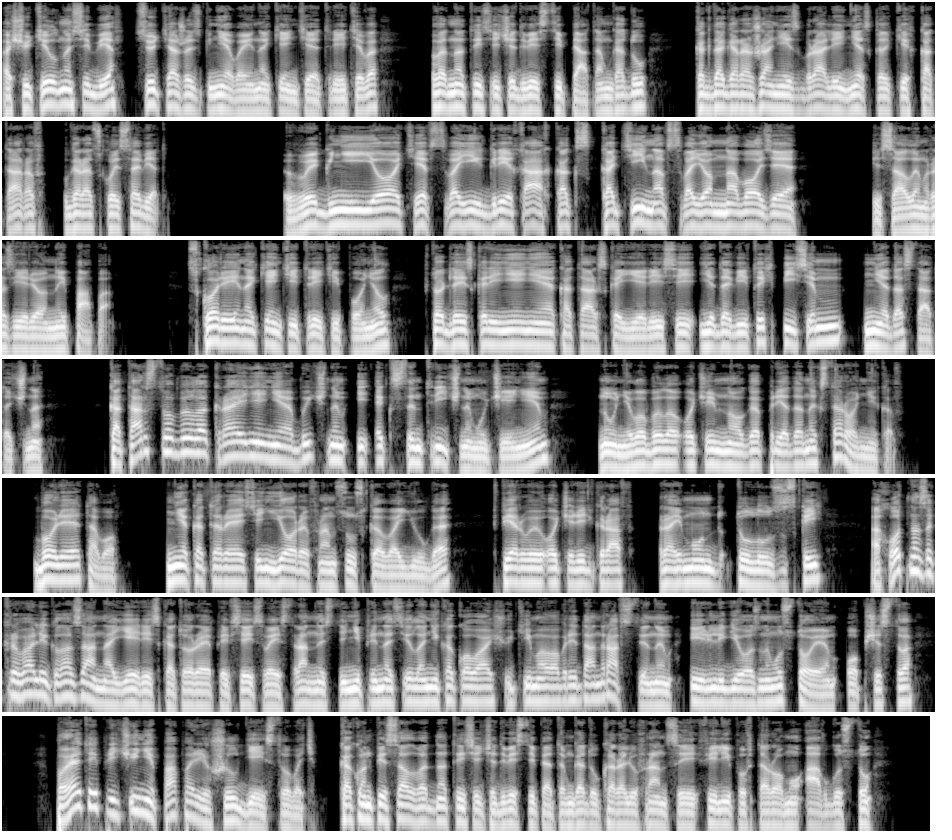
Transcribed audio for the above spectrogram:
ощутил на себе всю тяжесть гнева Иннокентия III в 1205 году, когда горожане избрали нескольких катаров в городской совет. «Вы гниете в своих грехах, как скотина в своем навозе!» писал им разъяренный папа. Вскоре Иннокентий III понял, что для искоренения катарской ереси ядовитых писем недостаточно. Катарство было крайне необычным и эксцентричным учением, но у него было очень много преданных сторонников. Более того, некоторые сеньоры французского юга, в первую очередь граф Раймунд Тулузский, охотно закрывали глаза на ересь, которая при всей своей странности не приносила никакого ощутимого вреда нравственным и религиозным устоям общества. По этой причине папа решил действовать. Как он писал в 1205 году королю Франции Филиппу II Августу,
